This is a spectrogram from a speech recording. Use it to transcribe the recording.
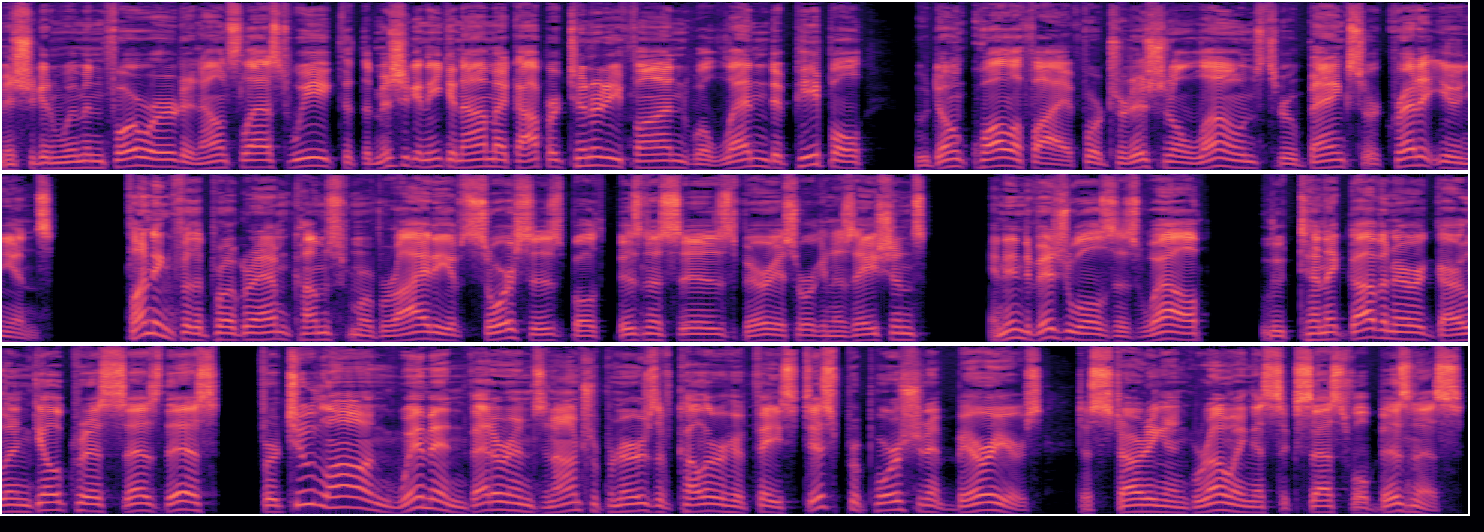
Michigan Women Forward announced last week that the Michigan Economic Opportunity Fund will lend to people who don't qualify for traditional loans through banks or credit unions. Funding for the program comes from a variety of sources, both businesses, various organizations, and individuals as well. Lieutenant Governor Garlin Gilchrist says this For too long, women, veterans, and entrepreneurs of color have faced disproportionate barriers to starting and growing a successful business.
